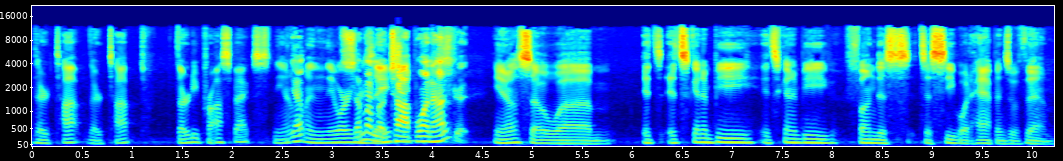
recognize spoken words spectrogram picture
their top their top thirty prospects, you know, Yep. in the organization. Some of them are top one hundred. you know, so um, it's it's gonna be it's gonna be fun to to see what happens with them.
